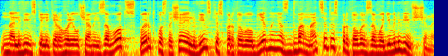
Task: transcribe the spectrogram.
На Львівський лікеро-горілчаний завод спирт постачає Львівське спиртове об'єднання з 12 спиртових заводів Львівщини.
